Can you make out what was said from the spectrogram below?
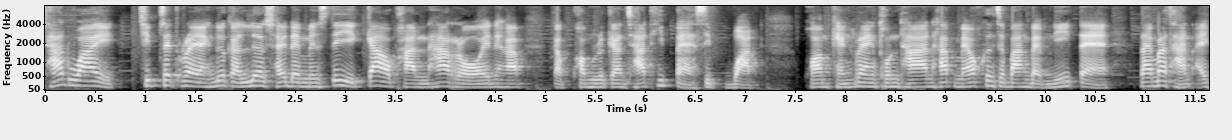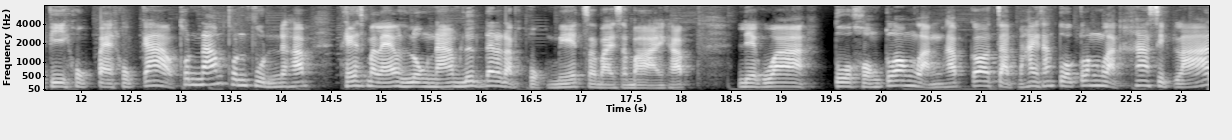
ชาร์จไว ชิปเซตแรงด้วยการเลือกใช้ Dimensity 9,500 นะครับ กับความเร็วการชาร์จที่ 80 วัตต์ ความแข็งแรงทนทานนะครับ แม้ว่าเครื่องจะบางแบบนี้แต่ได้มาตรฐาน IP6869 ทนน้ำทนฝุ่นนะครับ เทสมาแล้วลงน้ำลึกได้ระดับ 6 เมตร สบายๆครับ เรียกว่าตัวของกล้องหลังครับ ก็จัดมาให้ทั้งตัวกล้องหลัก 50 ล้าน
